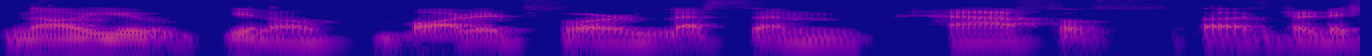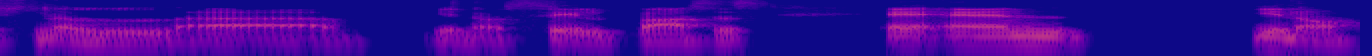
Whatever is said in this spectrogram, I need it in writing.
now you you know bought it for less than half of traditional uh, you know sale process, and, and you know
